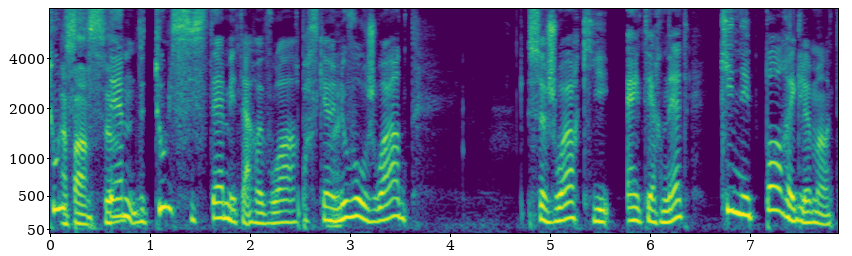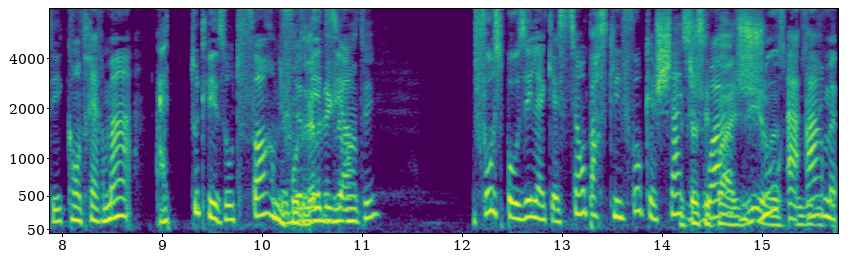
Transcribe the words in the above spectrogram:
tout le ça. système, de tout le système est à revoir parce qu'il y a un nouveau joueur, ce joueur qui est Internet, qui n'est pas réglementé, contrairement à toutes les autres formes Il faudrait de le médias. réglementer? Il faut se poser la question parce qu'il faut que chaque ça, joueur agir, joue à armes.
